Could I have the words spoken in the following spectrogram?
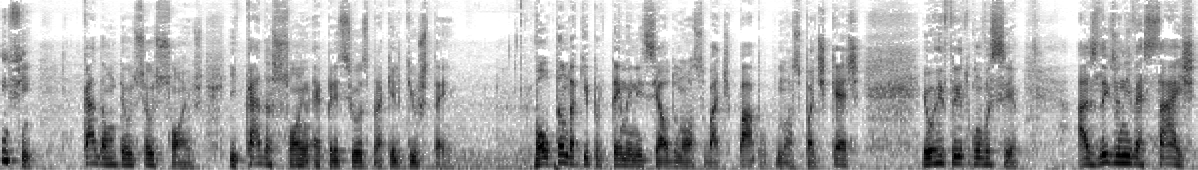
Enfim, cada um tem os seus sonhos e cada sonho é precioso para aquele que os tem. Voltando aqui para o tema inicial do nosso bate-papo, do nosso podcast, eu reflito com você. As leis universais,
